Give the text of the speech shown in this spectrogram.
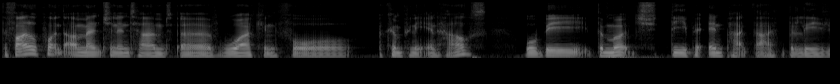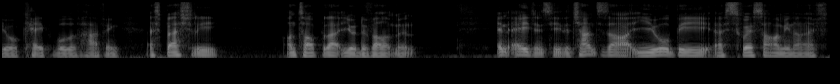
The final point that I'll mention in terms of working for a company in house will be the much deeper impact that I believe you're capable of having, especially on top of that, your development. In agency, the chances are you will be a Swiss Army knife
